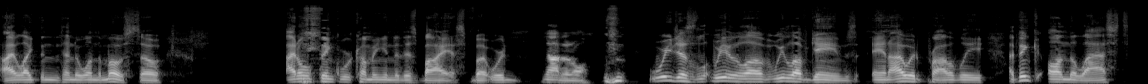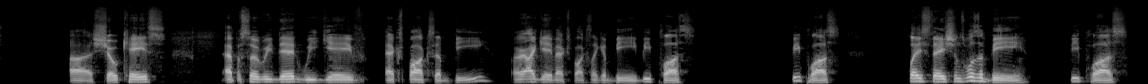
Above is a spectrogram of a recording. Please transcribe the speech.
I like the Nintendo One the most. So I don't think we're coming into this bias, but we're Not at all. we just we love we love games, and I would probably I think on the last uh, showcase episode we did, we gave Xbox a B, or I gave Xbox like a B, B plus, B plus. PlayStation's was a B, B plus.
